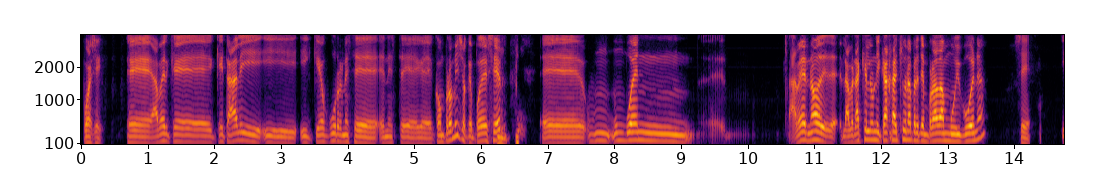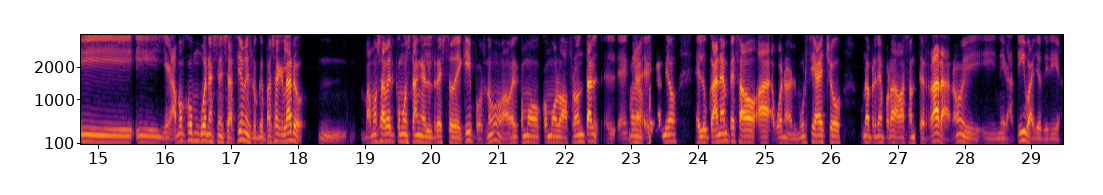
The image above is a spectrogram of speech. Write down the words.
Pues sí. Eh, a ver qué, qué tal y, y- y qué ocurre en este, en este compromiso, que puede ser eh, un, un buen. eh, a ver, no, eh, la verdad es que el Unicaja ha hecho una pretemporada muy buena. Sí. Y, y llegamos con buenas sensaciones. Lo que pasa que, claro, mm, vamos a ver cómo están el resto de equipos, ¿no? A ver cómo, cómo lo afrontan. El, el- Bueno. el cambio, el Lucana ha empezado a. Bueno, el Murcia ha hecho una pretemporada bastante rara, ¿no? Y, y negativa, yo diría.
